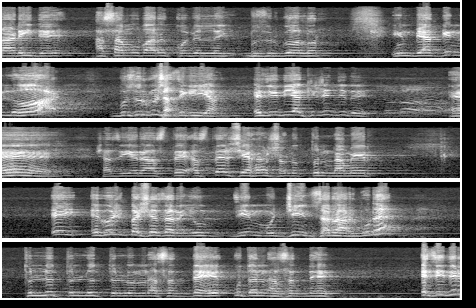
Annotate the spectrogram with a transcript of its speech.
লাড়ি দে। আসা মুবারক কবেল লাই বুজুর্গ হলর ইন ব্যাগিন লো বুজুর্গ সাজি গিয়া এজি দিয়া কিসের জিদে হ্যাঁ সাজিয়ে আস্তে আস্তে সিংহাসনত্তর নামের। এই একুশ বাইশ হাজার ইউন জিন মুজিন সারার গুড়ে তুল্লু তুল্লু তুল্লু নাসাদ দে উদন নাসাদ দে এজিদের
